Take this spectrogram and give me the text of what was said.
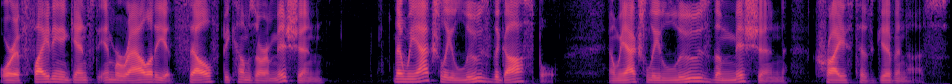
or if fighting against immorality itself becomes our mission, then we actually lose the gospel and we actually lose the mission Christ has given us.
